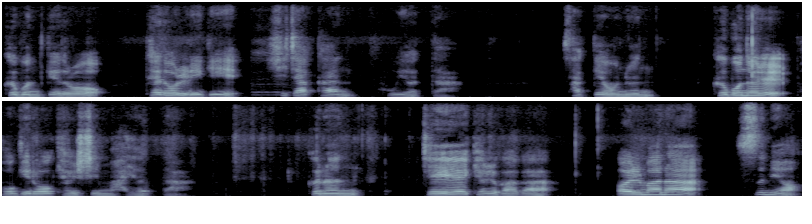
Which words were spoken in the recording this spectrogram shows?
그분께로 되돌리기 시작한 후였다. 삭개오는 그분을 보기로 결심하였다. 그는 죄의 결과가 얼마나 쓰며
